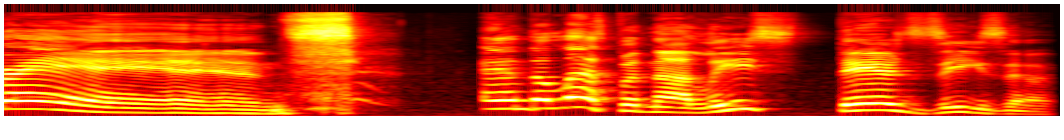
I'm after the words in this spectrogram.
friends. and the last but not least, there's Ziza.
